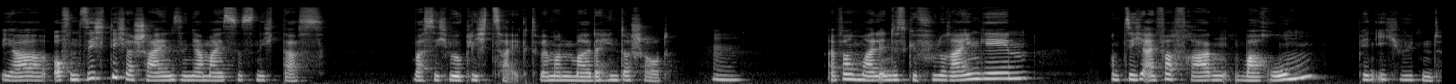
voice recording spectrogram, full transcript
ja offensichtlich erscheinen, sind ja meistens nicht das, was sich wirklich zeigt, wenn man mal dahinter schaut. Mhm. Einfach mal in das Gefühl reingehen und sich einfach fragen, warum bin ich wütend?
